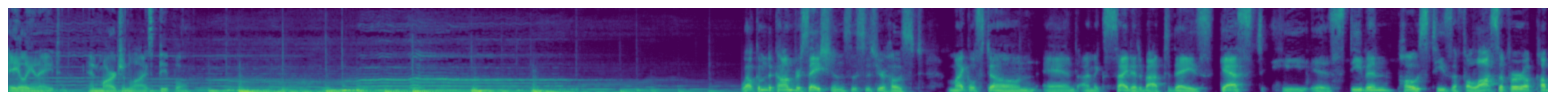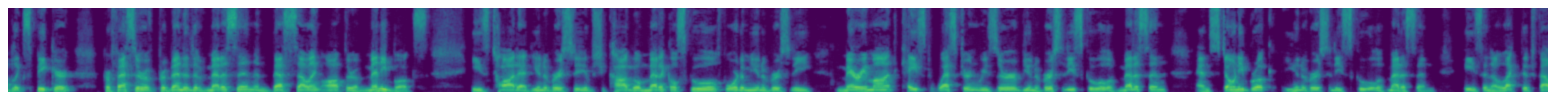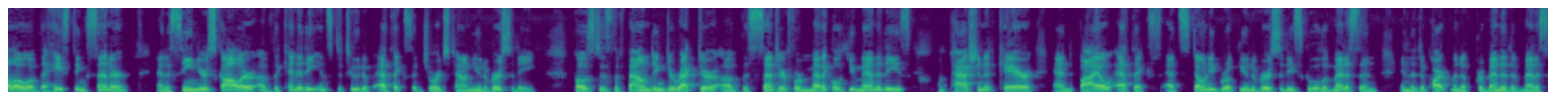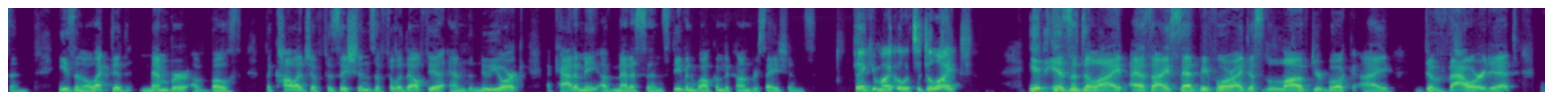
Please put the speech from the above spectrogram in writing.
alienate, and marginalize people. Welcome to Conversations. This is your host, Michael Stone, and I'm excited about today's guest. He is Stephen Post. He's a philosopher, a public speaker, professor of preventative medicine, and best-selling author of many books. He's taught at University of Chicago Medical School, Fordham University Marymount Case Western Reserve University School of Medicine, and Stony Brook University School of Medicine. He's an elected fellow of the Hastings Center and a senior scholar of the Kennedy Institute of Ethics at Georgetown University. Post is the founding director of the Center for Medical Humanities, Compassionate Care, and Bioethics at Stony Brook University School of Medicine in the Department of Preventative Medicine. He's an elected member of both the College of Physicians of Philadelphia and the New York Academy of Medicine. Stephen, welcome to Conversations. Thank you, Michael. It's a delight. It is a delight. As I said before, I just loved your book. I devoured it.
